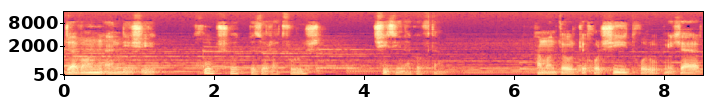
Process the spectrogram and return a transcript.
جوان اندیشید. خوب شد به ذرت فروش چیزی نگفتم. همانطور که خورشید غروب می‌کرد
